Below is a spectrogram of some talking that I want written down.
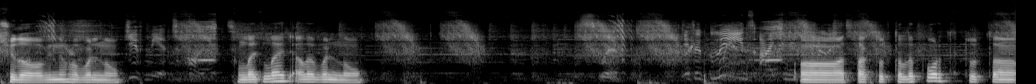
Чудово, він його вальнув. Ледь-ледь, але вальнув. О, так, тут телепорт, тут а,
